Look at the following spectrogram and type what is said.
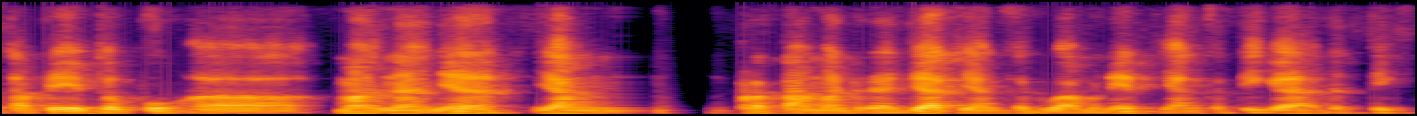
tapi itu uh, maknanya yang pertama derajat, yang kedua menit, yang ketiga detik.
